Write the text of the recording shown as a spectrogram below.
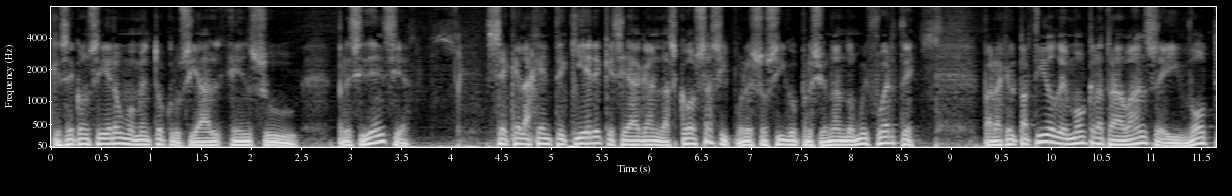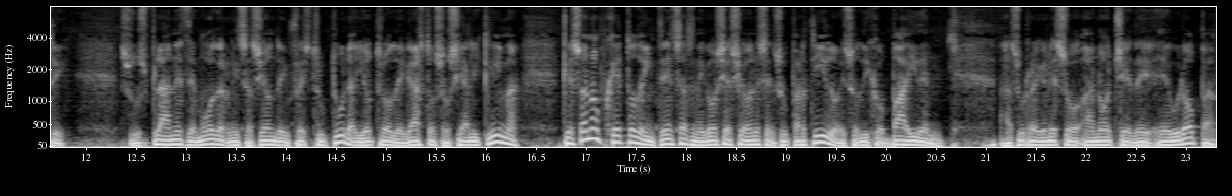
que se considera un momento crucial en su presidencia. Sé que la gente quiere que se hagan las cosas y por eso sigo presionando muy fuerte para que el Partido Demócrata avance y vote sus planes de modernización de infraestructura y otro de gasto social y clima, que son objeto de intensas negociaciones en su partido, eso dijo Biden a su regreso anoche de Europa.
